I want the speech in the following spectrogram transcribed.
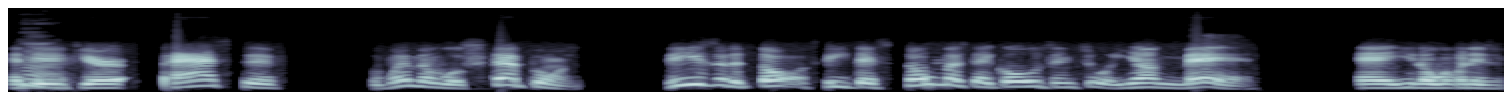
And Hmm. if you're passive, the women will step on you. These are the thoughts. See, there's so much that goes into a young man. And, you know, when his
